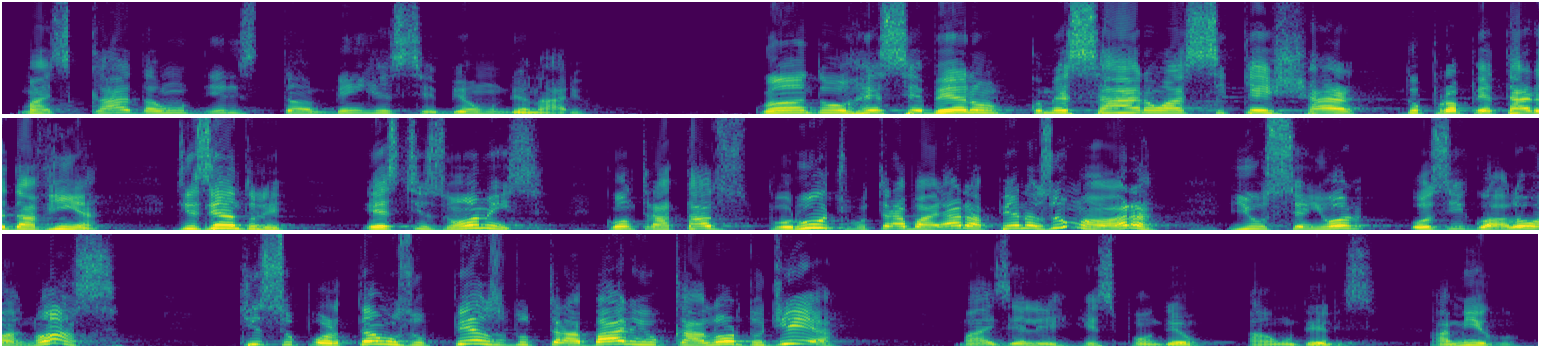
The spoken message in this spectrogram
mas cada um deles também recebeu um denário. Quando receberam, começaram a se queixar do proprietário da vinha, dizendo-lhe: Estes homens, contratados por último, trabalharam apenas uma hora, e o Senhor os igualou a nós, que suportamos o peso do trabalho e o calor do dia? Mas ele respondeu a um deles: Amigo,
